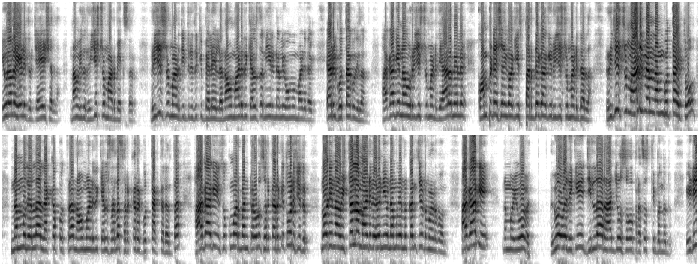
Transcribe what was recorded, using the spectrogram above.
ಇವರೆಲ್ಲ ಹೇಳಿದ್ರು, ಜಯೇಶ್ ಅಲ್ಲ, ನಾವು ಇದು ರಿಜಿಸ್ಟರ್ ಮಾಡ್ಬೇಕು ಸರ್. ರಿಜಿಸ್ಟರ್ ಮಾಡದಿದ್ರೆ ಇದಕ್ಕೆ ಬೆಲೆ ಇಲ್ಲ. ನಾವು ಮಾಡಿದ ಕೆಲಸ ನೀರಿನಲ್ಲಿ ಹೋಮ ಮಾಡಿದಾಗ ಯಾರಿಗೂ ಗೊತ್ತಾಗೋದಿಲ್ಲ ಅಂತ. ಹಾಗಾಗಿ ನಾವು ರಿಜಿಸ್ಟರ್ ಮಾಡಿದ್ವಿ. ಯಾರ ಮೇಲೆ? ಕಾಂಪಿಟೇಷನ್ಗಾಗಿ ಸ್ಪರ್ಧೆಗಾಗಿ ರಿಜಿಸ್ಟರ್ ಮಾಡಿದ್ದಲ್ಲ. ರಿಜಿಸ್ಟರ್ ಮಾಡಿದ ಮೇಲೆ ನಮ್ಗೆ ಗೊತ್ತಾಯ್ತು, ನಮ್ಮದೆಲ್ಲ ಲೆಕ್ಕಪತ್ರ ನಾವು ಮಾಡಿದ ಕೆಲಸ ಎಲ್ಲ ಸರ್ಕಾರಕ್ಕೆ ಗೊತ್ತಾಗ್ತದೆ ಅಂತ. ಹಾಗಾಗಿ ಸುಕುಮಾರ್ ಬಂಟ್ರವರು ಸರ್ಕಾರಕ್ಕೆ ತೋರಿಸಿದ್ರು. ನೋಡಿ, ನಾವು ಇಷ್ಟೆಲ್ಲ ಮಾಡಿದ್ದೇವೆ, ನೀವು ನಮಗನ್ನು ಕನ್ಸಿಡರ್ ಮಾಡ್ಬೋದು ಹಾಗಾಗಿ ನಮ್ಮ ಯುವ ಯುವ ವೇದಿಕೆ ಜಿಲ್ಲಾ ರಾಜ್ಯೋತ್ಸವ ಪ್ರಶಸ್ತಿ ಬಂದದ್ದು. ಇಡೀ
